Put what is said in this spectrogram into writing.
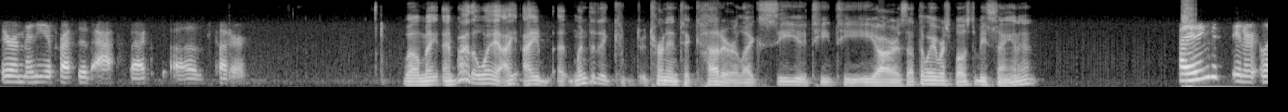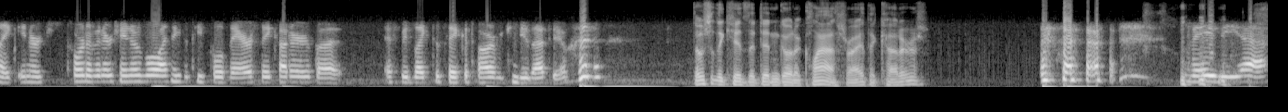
there are many oppressive aspects of Qatar. Well, and by the way, I, I uh, when did it turn into Cutter, like C U T T E R? Is that the way we're supposed to be saying it? I think it's inter, like inter, sort of interchangeable. I think the people there say Cutter, but if we'd like to say Qatar, we can do that too. Those are the kids that didn't go to class, right? The Cutters. Maybe, yeah.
